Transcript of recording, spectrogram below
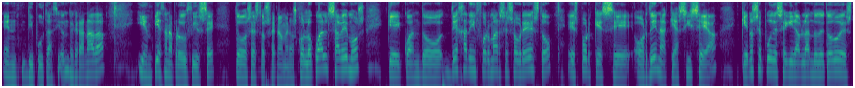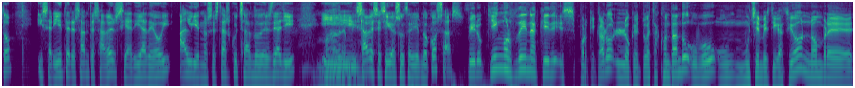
en Diputación de Granada y empiezan a producirse todos estos fenómenos. Con lo cual sabemos que cuando deja de informarse sobre esto es porque se ordena que así sea, que no se puede seguir hablando de todo esto y sería interesante saber si a día de hoy alguien nos está escuchando desde allí y sabe si siguen sucediendo cosas. Pero ¿quién ordena que...? Porque claro, lo que tú estás contando, hubo mucha investigación, nombre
